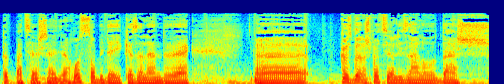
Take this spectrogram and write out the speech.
több paciensnél egyre hosszabb ideig kezelendőek. Közben a specializálódás,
